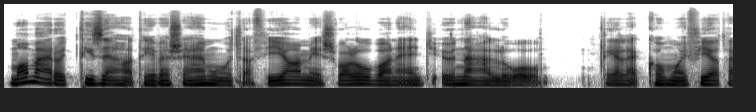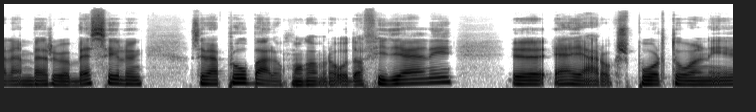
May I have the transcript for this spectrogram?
Ma már, hogy 16 éves elmúlt a fiam, és valóban egy önálló, tényleg komoly fiatalemberről beszélünk, azért próbálok magamra odafigyelni, eljárok sportolni,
